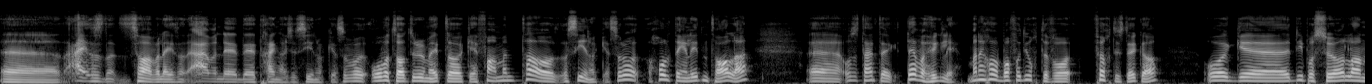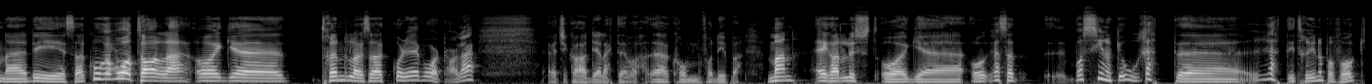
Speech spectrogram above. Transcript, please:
Uh, nei, så sa vel jeg sånn Nei, men det, det trenger jeg ikke å si noe. Så overtalte du meg til Ok, faen, men ta og, og si noe. Så da holdt jeg en liten tale. Uh, og så tenkte jeg det var hyggelig. Men jeg har jo bare fått gjort det for 40 stykker. Og eh, de på Sørlandet, de sa 'Hvor er vår tale?' Og eh, Trøndelag sa 'Hvor er vår tale?' Jeg vet ikke hva dialekt det var. Det kom fra dypet. Men jeg hadde lyst å eh, rett og slett bare si noen ord rett, rett i trynet på folk.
